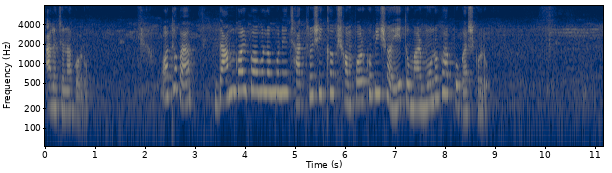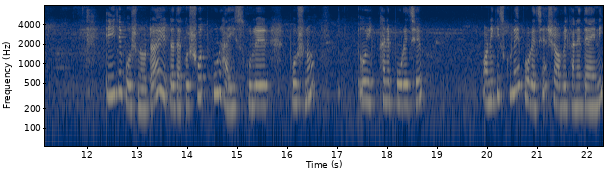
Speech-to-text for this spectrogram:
আলোচনা করো। অথবা দাম গল্প অবলম্বনে ছাত্র শিক্ষক সম্পর্ক বিষয়ে তোমার মনোভাব প্রকাশ করো। এই যে প্রশ্নটা, এটা দেখো সোদপুর হাই স্কুলের প্রশ্ন। ওইখানে পড়েছে। অনেক স্কুলেই পড়েছে, সব এখানে দেয়নি।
